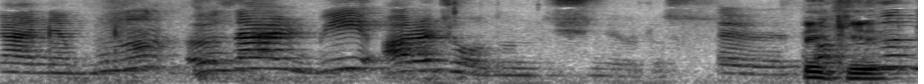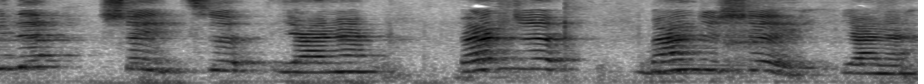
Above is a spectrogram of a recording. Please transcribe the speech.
yani bunun özel bir araç olduğunu düşünüyoruz. Evet. Peki Aslında bir de şey yani bence bence şey yani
